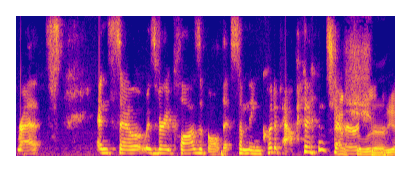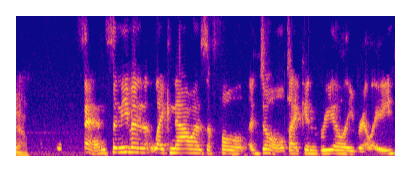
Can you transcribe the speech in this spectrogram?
threats, and so it was very plausible that something could have happened to Earth Absolutely, Sure. yeah. sense. And even like now as a full adult, I can really, really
